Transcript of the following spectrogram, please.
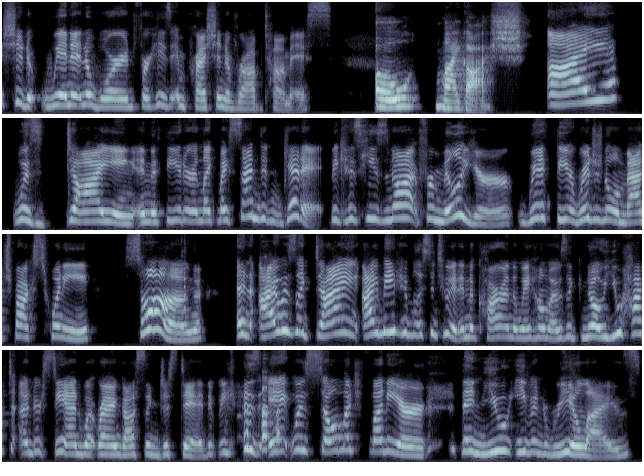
should win an award for his impression of Rob Thomas. Oh my gosh. I was dying in the theater and like my son didn't get it because he's not familiar with the original Matchbox 20 song and I was like dying. I made him listen to it in the car on the way home. I was like, no, you have to understand what Ryan Gosling just did because it was so much funnier than you even realize.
